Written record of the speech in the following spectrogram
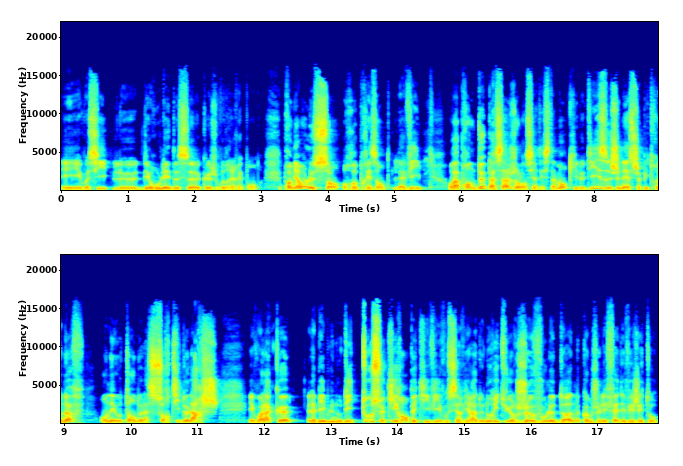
et voici le déroulé de ce que je voudrais répondre. Premièrement, le sang représente la vie. On va prendre deux passages dans l'Ancien Testament qui le disent. Genèse chapitre 9, on est au temps de la sortie de l'arche et voilà que la Bible nous dit Tout ce qui rampe et qui vit vous servira de nourriture. Je vous le donne comme je l'ai fait des végétaux.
